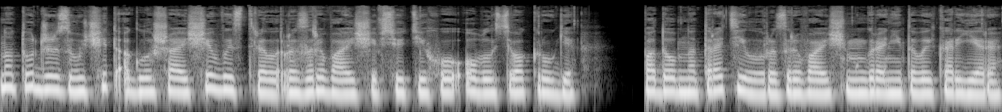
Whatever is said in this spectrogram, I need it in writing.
но тут же звучит оглушающий выстрел, разрывающий всю тихую область в округе, подобно тротилу, разрывающему гранитовые карьеры.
